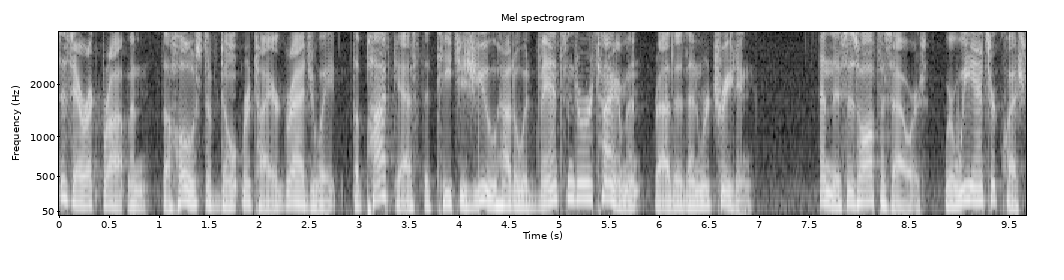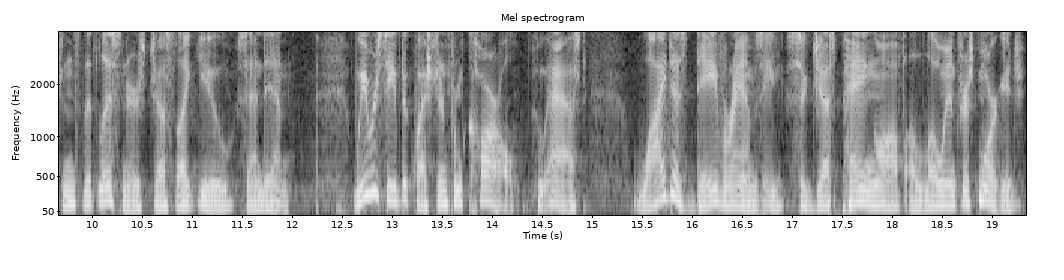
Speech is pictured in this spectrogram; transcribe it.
is Eric Brotman, the host of Don't Retire Graduate, the podcast that teaches you how to advance into retirement rather than retreating. And this is Office Hours, where we answer questions that listeners just like you send in. We received a question from Carl, who asked, Why does Dave Ramsey suggest paying off a low interest mortgage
